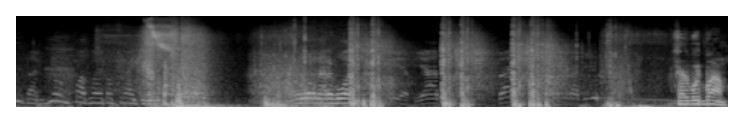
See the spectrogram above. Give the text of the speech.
Где он, падла, этот снайпер? Аргон, аргон. Сейчас будет бам.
